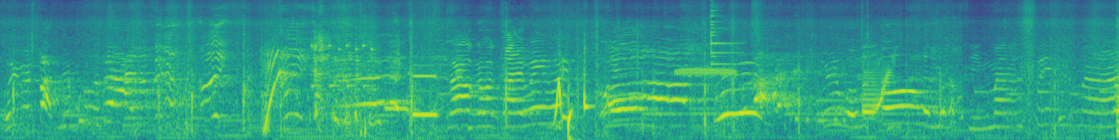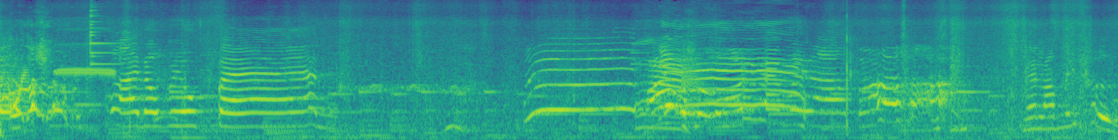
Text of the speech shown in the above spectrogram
เฮ้ยไม่ปัดในมือได้แล้วเนี่ยเฮ้ยแม่ออกกำลังกายไม่ไหมโอ้ยไม่เหมือนต้นสิมาสิมาวายน้องฟิวแฟน รับไม่ถึง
